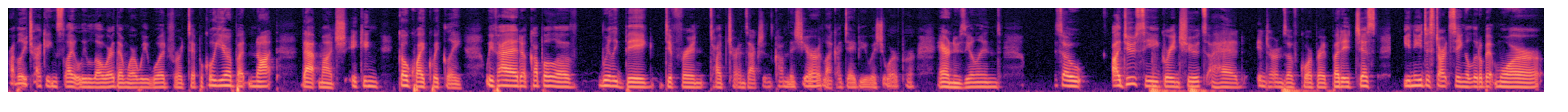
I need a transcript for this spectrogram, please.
probably tracking slightly lower than where we would for a typical year, but not that much. It can go quite quickly. We've had a couple of really big different type transactions come this year, like a debut issuer for Air New Zealand. So I do see green shoots ahead in terms of corporate, but it just you need to start seeing a little bit more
